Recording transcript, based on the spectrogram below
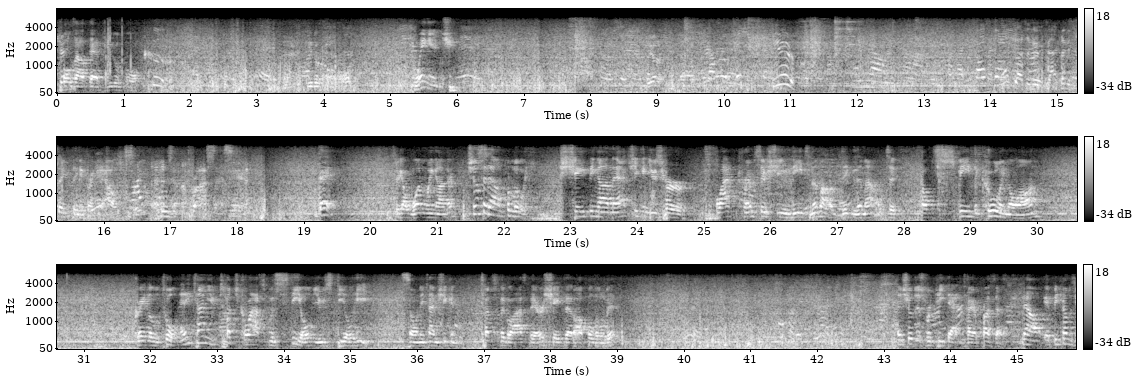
Pulls out that beautiful, beautiful wingage. Beautiful. Beautiful. You have to do exactly the same thing. bring it out. Who's in the process here? Okay. So we got one wing on there. She'll sit down and put a little shaping on that. She can use her flat crimps if she needs them. I'll dig them out to help speed the cooling along. Great little tool. Anytime you touch glass with steel, use steel heat. So anytime she can touch the glass there, shape that off a little bit. And she'll just repeat that entire process. Now, it becomes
